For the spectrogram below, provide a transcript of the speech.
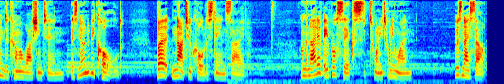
in Tacoma, Washington is known to be cold, but not too cold to stay inside. On the night of April 6, 2021, it was nice out,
